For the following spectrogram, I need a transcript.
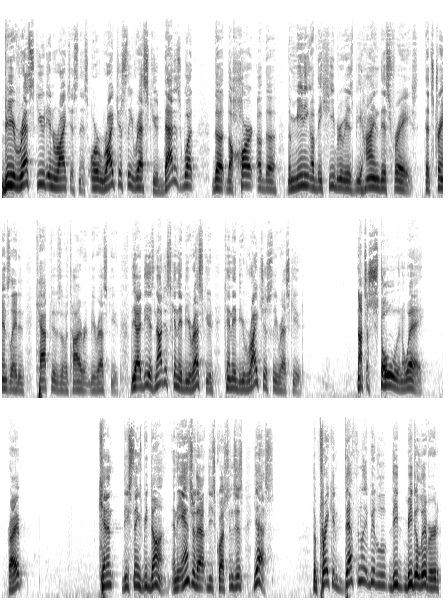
be rescued in righteousness or righteously rescued? That is what the, the heart of the, the meaning of the Hebrew is behind this phrase that's translated, captives of a tyrant be rescued. The idea is not just can they be rescued, can they be righteously rescued? Not just stolen away, right? Can these things be done? And the answer to that, these questions is yes. The prey can definitely be, be delivered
